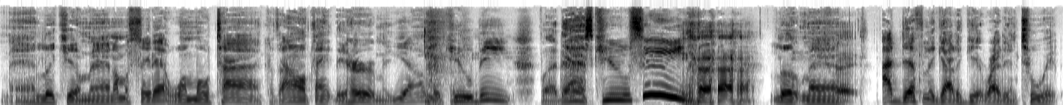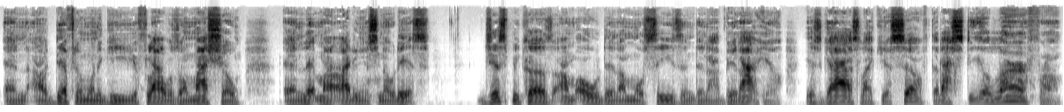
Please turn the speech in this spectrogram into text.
Man. Look here, man. I'm gonna say that one more time because I don't think they heard me. Yeah, I'm a QB, but that's QC. Look, man, Right. I definitely got to get right into it, and I definitely want to give you your flowers on my show and let my audience know this. Just because I'm older and I'm more seasoned than I've been out here, it's guys like yourself that I still learn from.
